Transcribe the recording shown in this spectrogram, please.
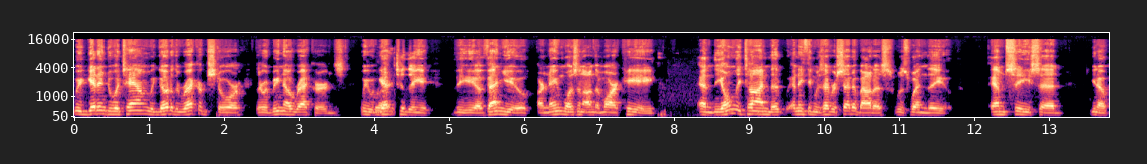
we'd get into a town, we'd go to the record store, there would be no records. We would get to the the uh, venue, our name wasn't on the marquee, and the only time that anything was ever said about us was when the MC said, you know,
